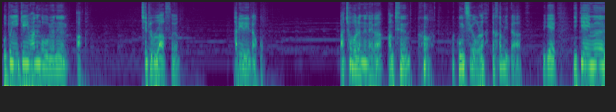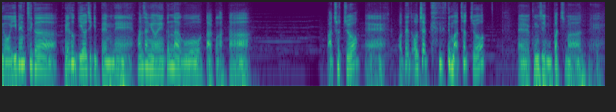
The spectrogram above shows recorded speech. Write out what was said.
보통 이 게임 하는 거 보면은 아 7일 올라왔어요? 18일이라고? 맞춰버렸네 내가 아무튼 공지가 올라갔다고 합니다 이게 이 게임은 어, 이벤트가 계속 이어지기 때문에 환상의 여행 끝나고 나올 것 같다 맞췄죠? 예. 어때, 어쨌든 맞췄죠? 예, 공지 못 받지만, 예.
